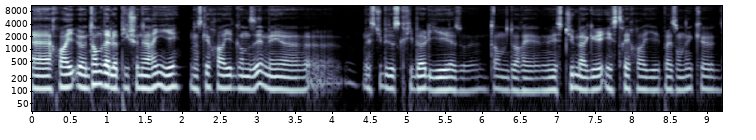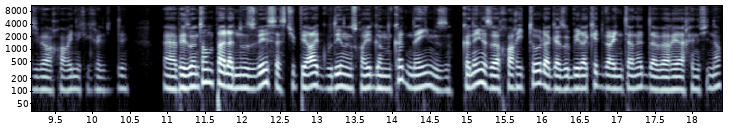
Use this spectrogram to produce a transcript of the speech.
Euh, c'hoari, euh, un tamm vel Pictionary ie, neus ket c'hoariet gantze, me euh, mes tu bezo Scribble zo un tamm doare, me mes tu mag e estre c'hoari brezonek euh, ar ket vide. Euh, Pez un tamm pal a nozve, sa stupera goude an eus c'hoariet gant Codenames. Codenames a c'hoari tol hag a zo belaket var internet da vare ar c'henfina.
